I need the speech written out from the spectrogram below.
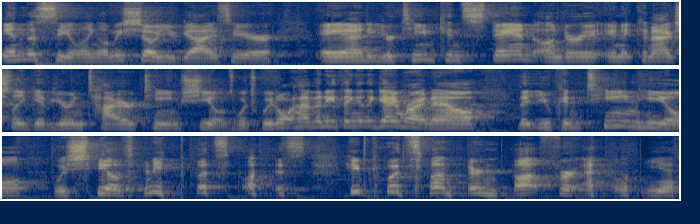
in the ceiling. Let me show you guys here. And your team can stand under it, and it can actually give your entire team shields, which we don't have anything in the game right now that you can team heal with shields. And he puts on his, he puts on their not for alien.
